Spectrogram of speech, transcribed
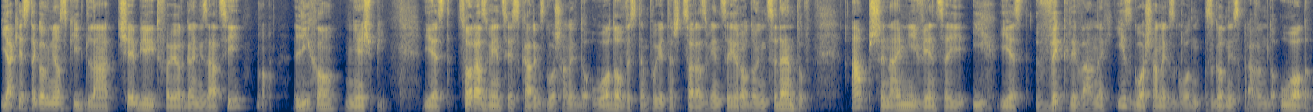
Jakie z tego wnioski dla Ciebie i Twojej organizacji? No, licho nie śpi. Jest coraz więcej skarg zgłaszanych do UODO, występuje też coraz więcej RODO incydentów, a przynajmniej więcej ich jest wykrywanych i zgłaszanych zgodnie z prawem do UODO.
